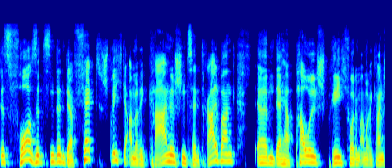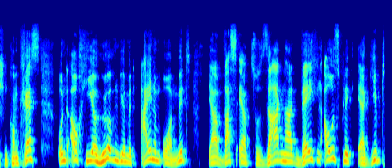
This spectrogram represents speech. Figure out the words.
des Vorsitzenden der FED, sprich der amerikanischen Zentralbank. Ähm, der Herr Paul spricht vor dem amerikanischen Kongress und auch hier hören wir mit einem Ohr mit, ja, was er zu sagen hat, welchen Ausblick er gibt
